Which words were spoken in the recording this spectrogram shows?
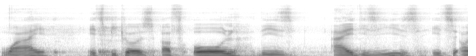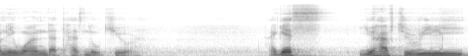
Why? It's because of all these eye disease, it's the only one that has no cure. I guess you have to really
